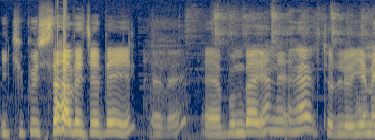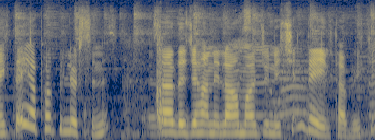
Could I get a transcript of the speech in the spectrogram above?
İki kuş sadece değil. Evet. Ee, bunda yani her türlü yemekte yapabilirsiniz. Sadece hani lahmacun için değil tabii ki.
